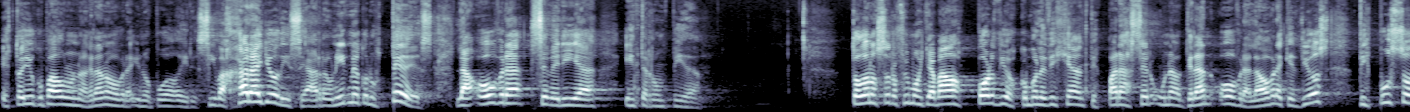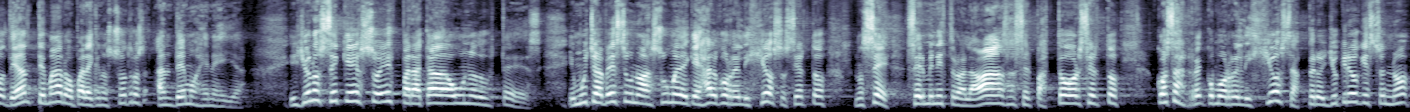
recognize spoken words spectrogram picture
estoy ocupado en una gran obra y no puedo ir. Si bajara yo, dice, a reunirme con ustedes, la obra se vería interrumpida. Todos nosotros fuimos llamados por Dios, como les dije antes, para hacer una gran obra, la obra que Dios dispuso de antemano para que nosotros andemos en ella. Y yo no sé qué eso es para cada uno de ustedes. Y muchas veces uno asume de que es algo religioso, ¿cierto? No sé, ser ministro de alabanza, ser pastor, ¿cierto? Cosas como religiosas, pero yo creo que eso no,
